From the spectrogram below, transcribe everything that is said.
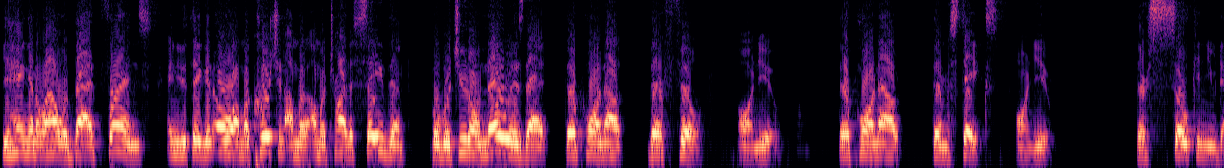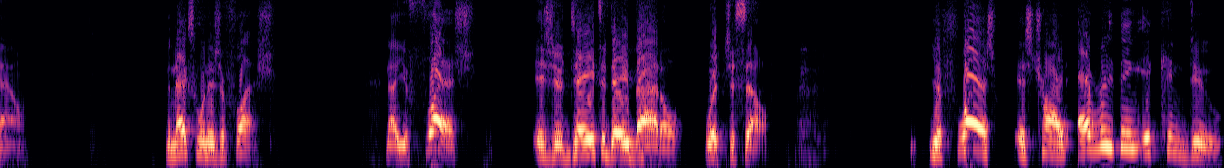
You're hanging around with bad friends and you're thinking, oh, I'm a Christian, I'm going to try to save them. But what you don't know is that they're pouring out their filth on you. They're pouring out their mistakes on you. They're soaking you down. The next one is your flesh. Now, your flesh is your day to day battle with yourself. Your flesh is trying everything it can do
